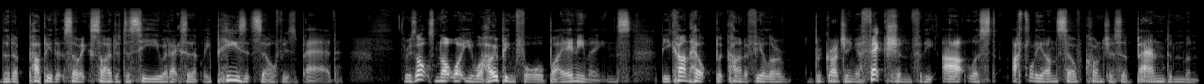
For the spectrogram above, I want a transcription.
that a puppy that's so excited to see you it accidentally pees itself is bad. The result's not what you were hoping for by any means, but you can't help but kind of feel a begrudging affection for the artless, utterly unself conscious abandonment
